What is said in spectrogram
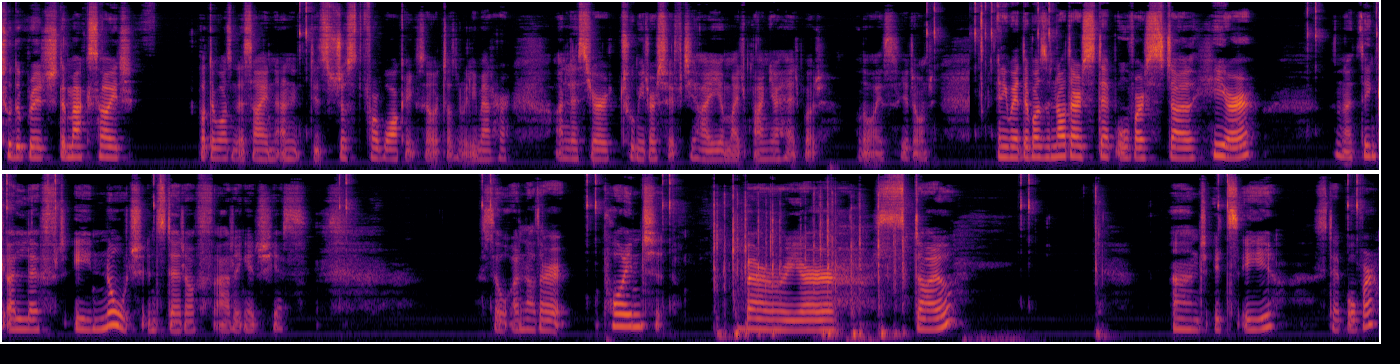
to the bridge, the max height, but there wasn't a sign, and it's just for walking, so it doesn't really matter. Unless you're 2 meters 50 high, you might bang your head, but otherwise you don't. Anyway, there was another step over stile here, and I think I left a note instead of adding it, yes. So another point barrier stile and it's a step over.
